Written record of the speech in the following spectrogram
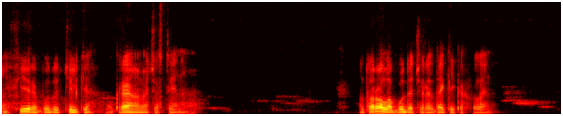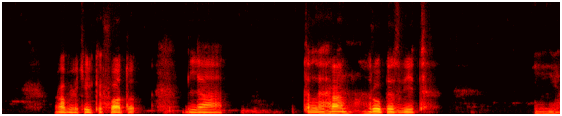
ефіри будуть тільки окремими частинами. Моторола буде через декілька хвилин. Роблю тільки фото для телеграм групи звіт. І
